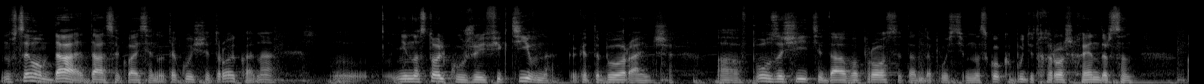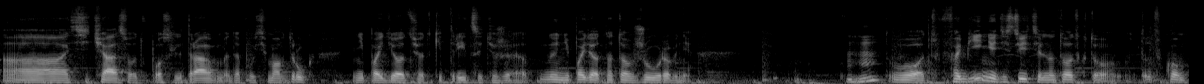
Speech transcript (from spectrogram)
Но в целом, да, да, согласен, атакующая тройка, она не настолько уже эффективна, как это было раньше. А, в полузащите, да, вопросы там, допустим, насколько будет хорош Хендерсон а, сейчас вот после травмы, допустим, а вдруг не пойдет все-таки 30 уже, ну, не пойдет на том же уровне. Угу. Вот. Фабинho действительно тот, кто, тот, в ком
